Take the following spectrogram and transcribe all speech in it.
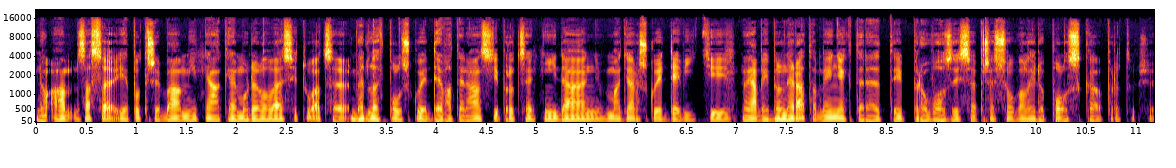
No a zase je potřeba mít nějaké modelové situace. Vedle v Polsku je 19% daň, v Maďarsku je 9. No já bych byl nerad, aby některé ty provozy se přesouvaly do Polska, protože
